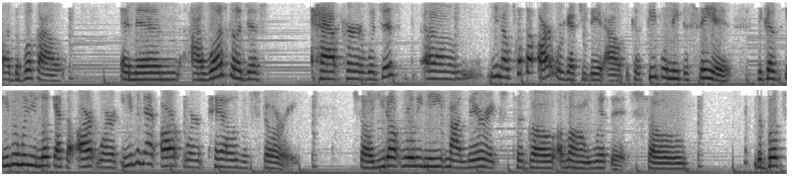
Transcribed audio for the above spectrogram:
uh, the book out. And then I was going to just have her, well, just, um, you know, put the artwork that you did out because people need to see it. Because even when you look at the artwork, even that artwork tells a story. So you don't really need my lyrics to go along with it. So the book's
